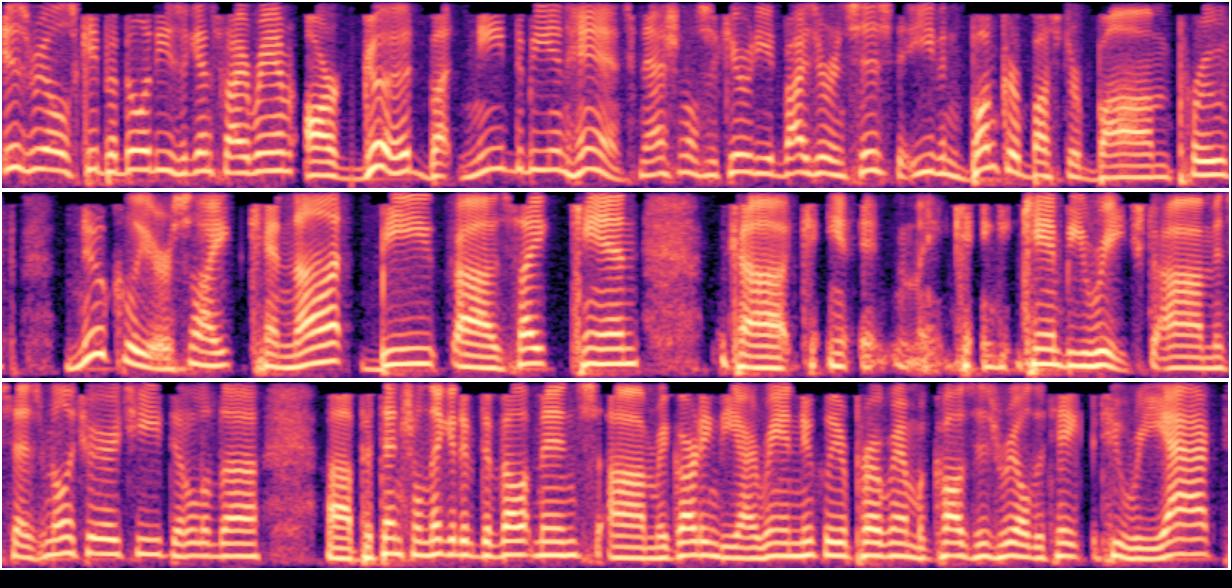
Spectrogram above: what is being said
Israel's capabilities against Iran are good but need to be enhanced. National Security Advisor insists that even bunker buster bomb proof nuclear site cannot be uh, site can uh, can, be reached. Um, it says military chief da, da, da, uh, potential negative developments um, regarding the Iran nuclear program would cause Israel to take to react.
